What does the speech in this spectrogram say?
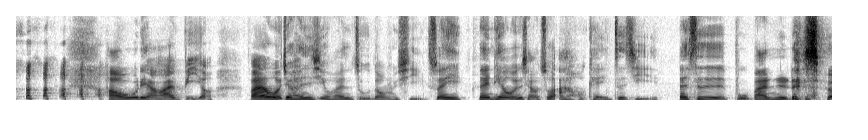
好无聊，还比哦。反正我就很喜欢煮东西，所以那一天我就想说啊，我可以自己。但是补班日的时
